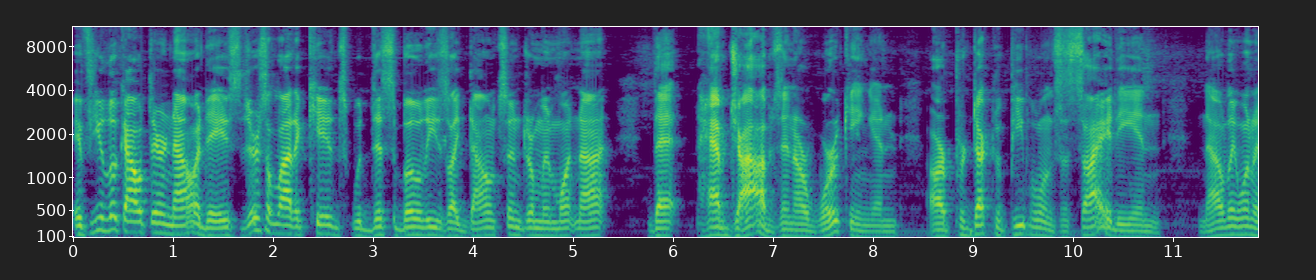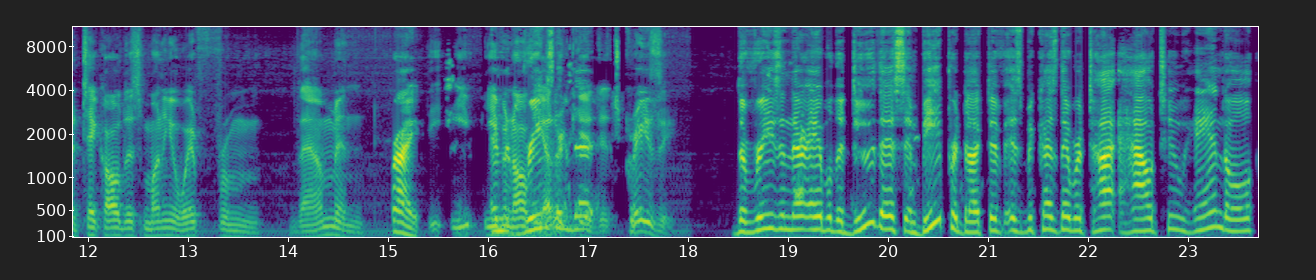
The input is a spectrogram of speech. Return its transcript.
if you look out there nowadays, there's a lot of kids with disabilities like Down syndrome and whatnot that have jobs and are working and are productive people in society. And now they want to take all this money away from them and right. e- even all the other that- kids. It's crazy. The reason they're able to do this and be productive is because they were taught how to handle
